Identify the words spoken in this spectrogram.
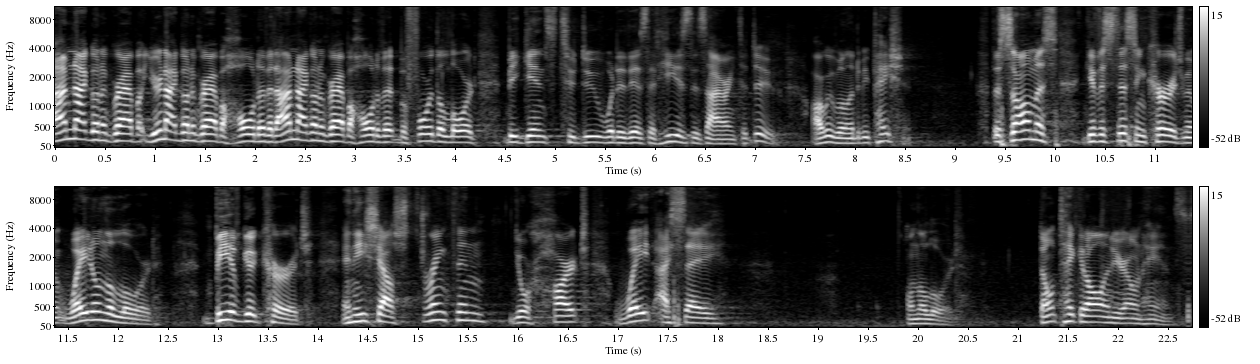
I'm not going to grab. You're not going to grab a hold of it. I'm not going to grab a hold of it before the Lord begins to do what it is that He is desiring to do. Are we willing to be patient? The psalmist give us this encouragement wait on the Lord, be of good courage, and He shall strengthen your heart. Wait, I say, on the Lord. Don't take it all into your own hands.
